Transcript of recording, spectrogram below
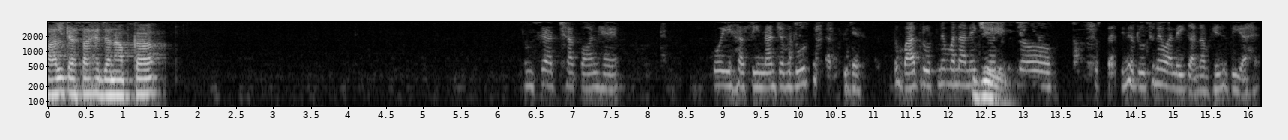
हाल कैसा है जनाब का? तुमसे अच्छा कौन है? कोई हसीना जब रूठ जाती है तो बात रूठने बनाने की तो शुक्ला जी ने रूठने वाले ही गाना भेज दिया है।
